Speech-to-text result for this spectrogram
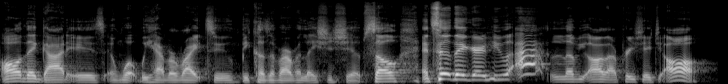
all that God is, and what we have a right to because of our relationship. So until then, great people, I love you all. I appreciate you all.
